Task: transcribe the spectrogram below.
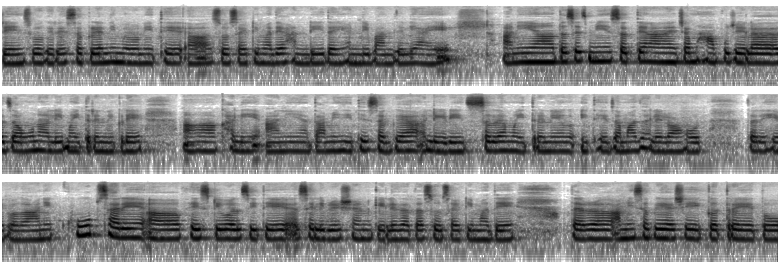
जेंट्स वगैरे सगळ्यांनी मिळून इथे सोसायटीमध्ये हंडी दहीहंडी बांधलेली आहे. आणि तसेच मी सत्यनारायणाच्या महापूजेला जाऊन आली मैत्रिणीकडे खाली. आणि आता आम्ही इथे सगळ्या लेडीज सगळ्या मैत्रिणी इथे जमा झालेलो आहोत. तर हे बघा. आणि खूप सारे फेस्टिवल्स इथे सेलिब्रेशन केले जातात सोसायटीमध्ये. तर आम्ही सगळे असे एकत्र येतो.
